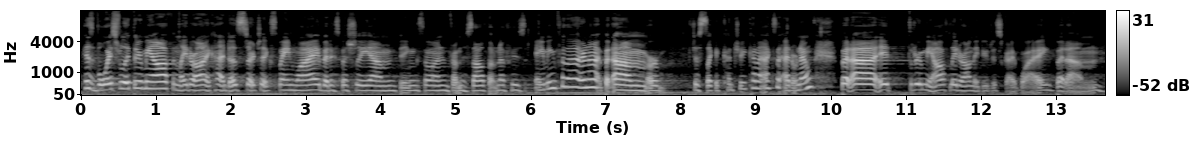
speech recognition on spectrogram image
his voice really threw me off, and later on it kind of does start to explain why. But especially um, being someone from the South, I don't know if he's aiming for that or not, but um, or just like a country kind of accent. I don't know, but uh, it threw me off. Later on, they do describe why, but um,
